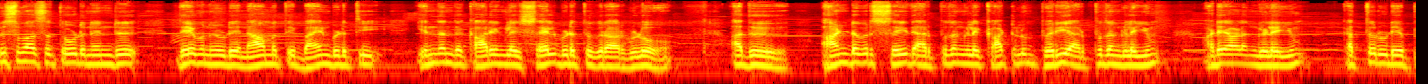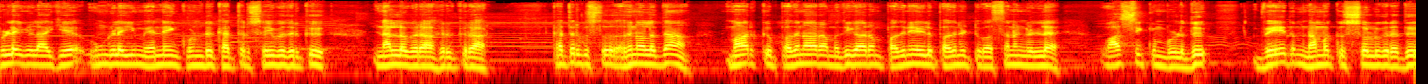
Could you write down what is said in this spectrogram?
விசுவாசத்தோடு நின்று தேவனுடைய நாமத்தை பயன்படுத்தி எந்தெந்த காரியங்களை செயல்படுத்துகிறார்களோ அது ஆண்டவர் செய்த அற்புதங்களை காட்டிலும் பெரிய அற்புதங்களையும் அடையாளங்களையும் கத்தருடைய பிள்ளைகளாகிய உங்களையும் என்னையும் கொண்டு கத்தர் செய்வதற்கு நல்லவராக இருக்கிறார். கத்தர் கிறிஸ்து அதனால தான் மார்க்கு பதினாறாம் அதிகாரம் பதினேழு பதினெட்டு வசனங்களில் வாசிக்கும் பொழுது வேதம் நமக்கு சொல்லுகிறது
